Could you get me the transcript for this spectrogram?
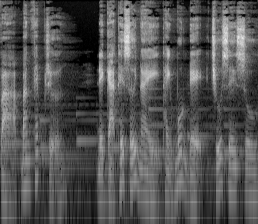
và ban phép rửa, để cả thế giới này thành môn đệ Chúa Giêsu.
